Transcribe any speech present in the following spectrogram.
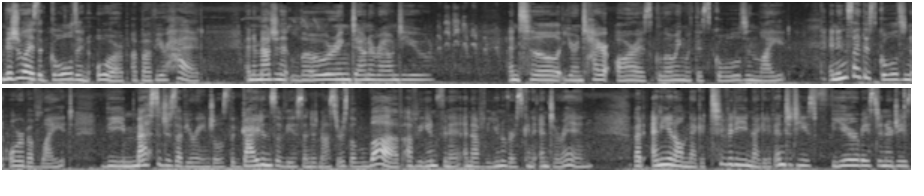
visualize a golden orb above your head and imagine it lowering down around you until your entire aura is glowing with this golden light. And inside this golden orb of light, the messages of your angels, the guidance of the ascended masters, the love of the infinite and of the universe can enter in. But any and all negativity, negative entities, fear based energies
